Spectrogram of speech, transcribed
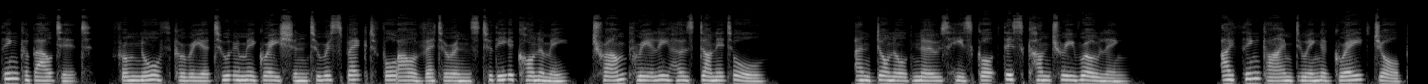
Think about it, from North Korea to immigration to respect for our veterans to the economy, Trump really has done it all. And Donald knows he's got this country rolling. I think I'm doing a great job.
